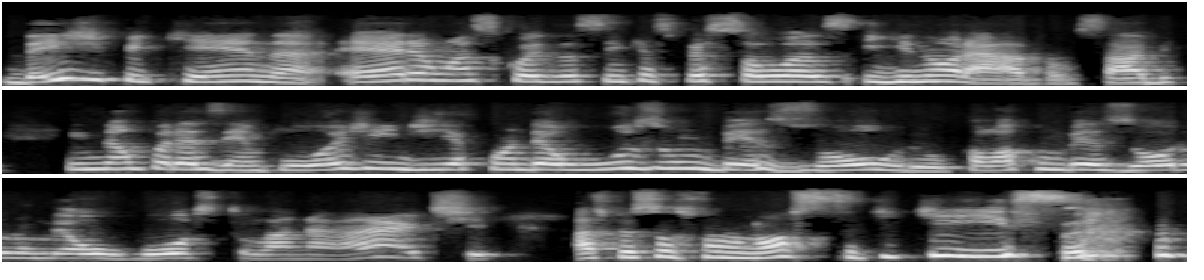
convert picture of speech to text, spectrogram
desde pequena, eram as coisas assim que as pessoas ignoravam, sabe? Então, por exemplo, hoje em dia, quando eu uso um besouro, coloco um besouro no meu rosto lá na arte, as pessoas falam, nossa, o que, que é isso?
